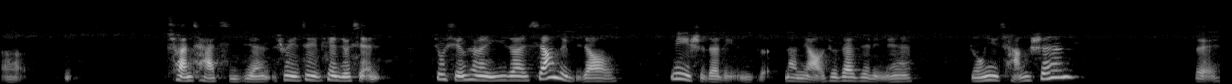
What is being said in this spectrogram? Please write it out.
呃，穿插其间，所以这一片就显就形成了一段相对比较密实的林子，那鸟就在这里面容易藏身。对，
